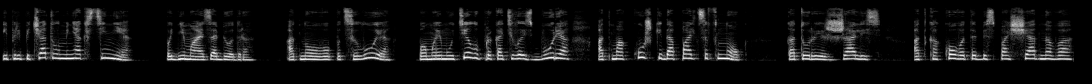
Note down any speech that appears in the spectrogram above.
и припечатал меня к стене, поднимая за бедра. От нового поцелуя по моему телу прокатилась буря от макушки до пальцев ног, которые сжались от какого-то беспощадного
